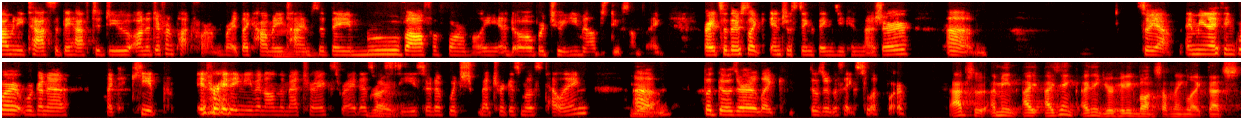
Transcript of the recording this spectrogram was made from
how many tasks did they have to do on a different platform, right? Like how many mm. times did they move off of formally and over to email to do something, right? So there's like interesting things you can measure. Um, so yeah, I mean, I think we're we're gonna like keep iterating even on the metrics, right? As right. we see sort of which metric is most telling. Yeah. Um, but those are like those are the things to look for. Absolutely. I mean, I, I think I think you're hitting on something like that's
